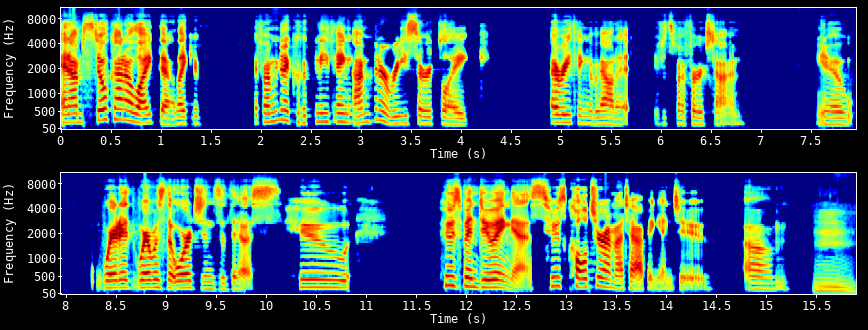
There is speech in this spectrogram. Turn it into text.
and I'm still kind of like that. Like if if I'm gonna cook anything, I'm gonna research like everything about it. If it's my first time, you know, where did where was the origins of this? Who who's been doing this? Whose culture am I tapping into? Um, Mm,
